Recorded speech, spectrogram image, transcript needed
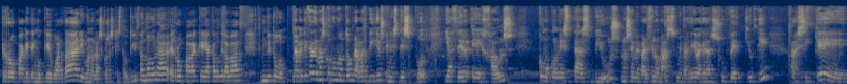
ropa que tengo que guardar y bueno, las cosas que está utilizando ahora, ropa que acabo de lavar, de todo. Me apetece además como un montón grabar vídeos en este spot y hacer eh, hauls como con estas views, no sé, me parece lo más, me parece que va a quedar súper cutie, así que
